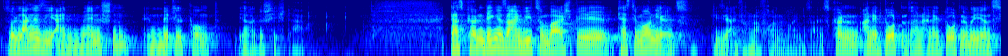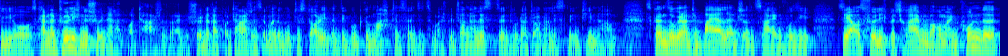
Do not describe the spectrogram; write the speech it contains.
solange Sie einen Menschen im Mittelpunkt Ihrer Geschichte haben. Das können Dinge sein wie zum Beispiel Testimonials die sie einfach nach vorne bringen sollen. Es können Anekdoten sein, Anekdoten über ihren CEO. Es kann natürlich eine schöne Reportage sein. Eine schöne Reportage ist immer eine gute Story, wenn sie gut gemacht ist, wenn sie zum Beispiel Journalist sind oder Journalisten im Team haben. Es können sogenannte Buyer Legends sein, wo sie sehr ausführlich beschreiben, warum ein Kunde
